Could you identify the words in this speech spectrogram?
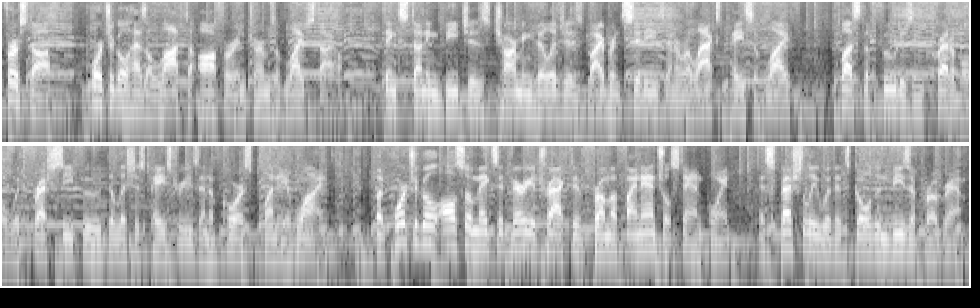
First off, Portugal has a lot to offer in terms of lifestyle. Think stunning beaches, charming villages, vibrant cities, and a relaxed pace of life, Plus the food is incredible with fresh seafood, delicious pastries, and of course plenty of wine. But Portugal also makes it very attractive from a financial standpoint, especially with its Golden Visa program.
